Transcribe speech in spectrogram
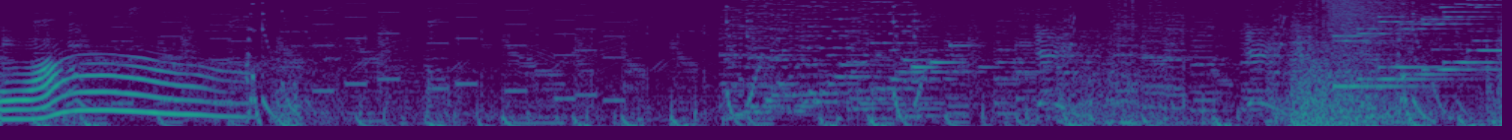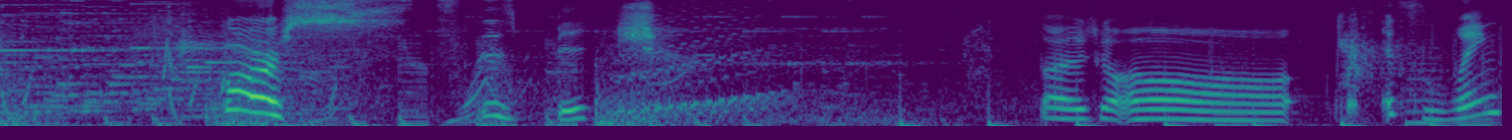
Wow. Of course, this bitch. Thought I was going. Oh, it's Link,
